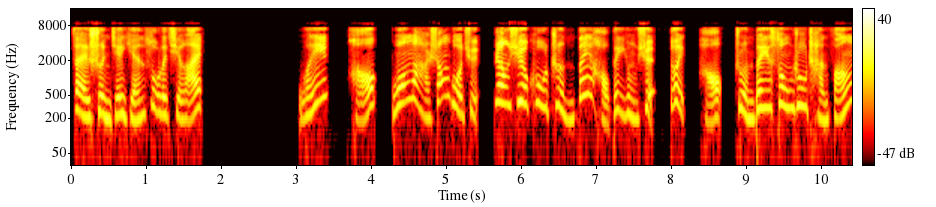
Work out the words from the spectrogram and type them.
在瞬间严肃了起来。喂，好，我马上过去，让血库准备好备用血，对，好，准备送入产房。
